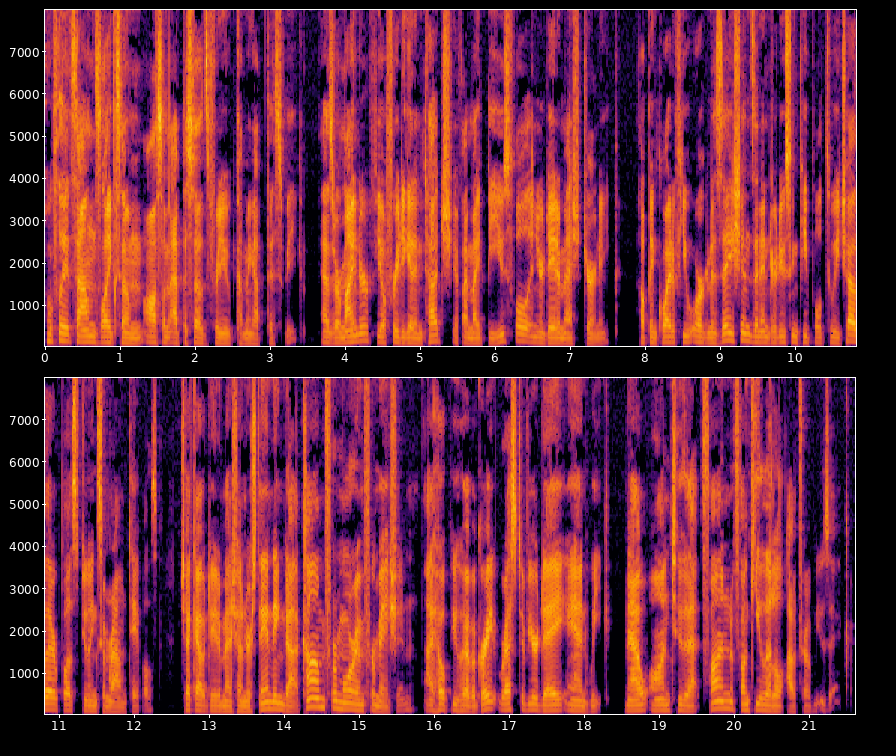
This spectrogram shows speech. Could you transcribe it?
Hopefully, it sounds like some awesome episodes for you coming up this week. As a reminder, feel free to get in touch if I might be useful in your data mesh journey, helping quite a few organizations and introducing people to each other, plus doing some roundtables. Check out datameshunderstanding.com for more information. I hope you have a great rest of your day and week. Now, on to that fun, funky little outro music.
